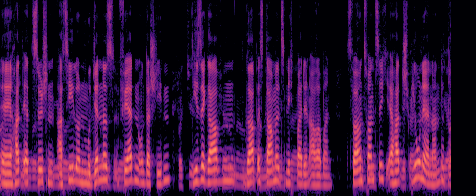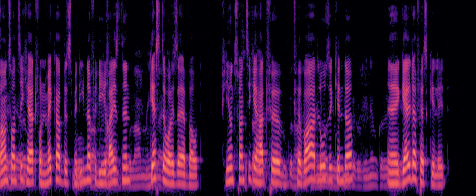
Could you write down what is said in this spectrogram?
äh, hat er zwischen Asil und Mujannas Pferden unterschieden. Diese gaben, gab es damals nicht bei den Arabern. 22, er hat Spione ernannt. 23, er hat von Mekka bis Medina für die Reisenden Gästehäuser erbaut. 24, er hat für verwahrlose Kinder äh, Gelder festgelegt.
